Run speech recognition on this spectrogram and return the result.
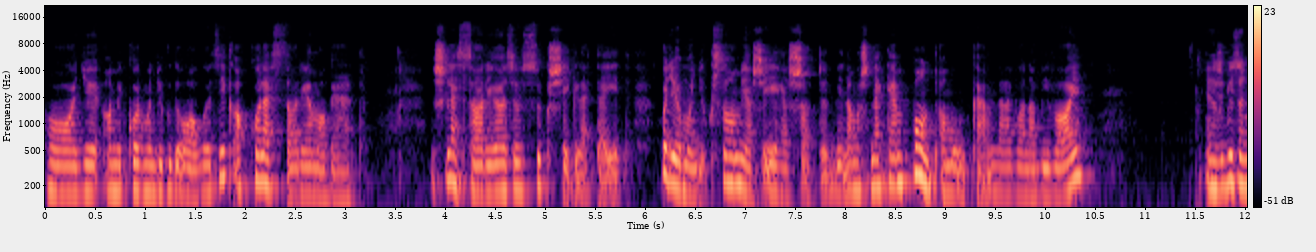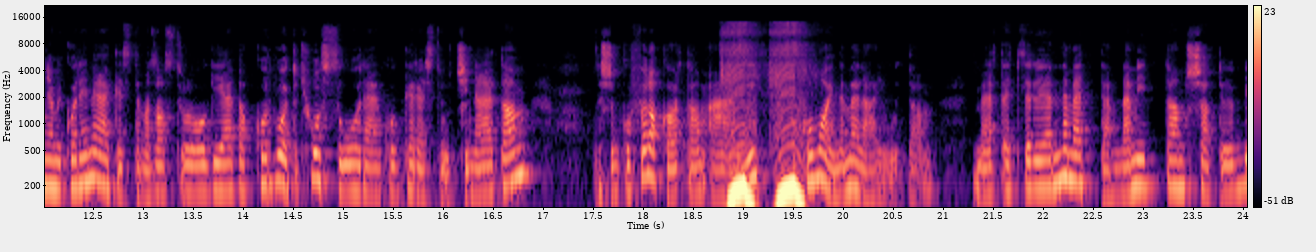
hogy amikor mondjuk dolgozik, akkor leszarja magát. És leszarja az ő szükségleteit. Hogy ő mondjuk szomjas, éhes, stb. Na most nekem pont a munkámnál van a bivaj, és bizony, amikor én elkezdtem az asztrológiát, akkor volt, hogy hosszú óránkon keresztül csináltam, és amikor fel akartam állni, akkor majdnem elájultam. Mert egyszerűen nem ettem, nem ittam, stb.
